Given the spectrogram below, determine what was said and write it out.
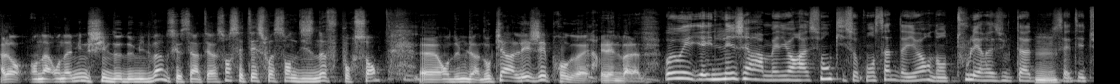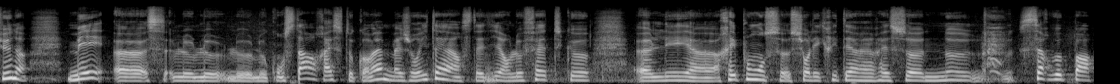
Alors, on a, on a mis le chiffre de 2020 parce que c'est intéressant, c'était 79% en 2020. Donc, il y a un léger progrès, Hélène Balade. Oui, oui, il y a une légère amélioration qui se constate d'ailleurs dans tous les résultats de mmh. cette étude, mais le, le, constat reste quand même majoritaire, c'est-à-dire le fait que les réponses sur les critères RSE ne servent pas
